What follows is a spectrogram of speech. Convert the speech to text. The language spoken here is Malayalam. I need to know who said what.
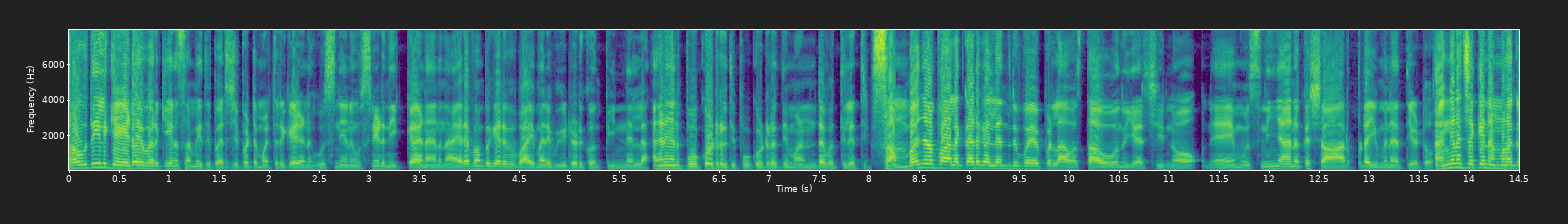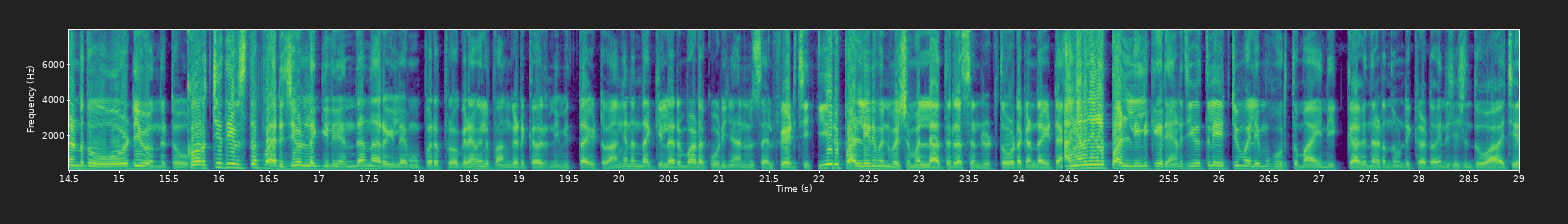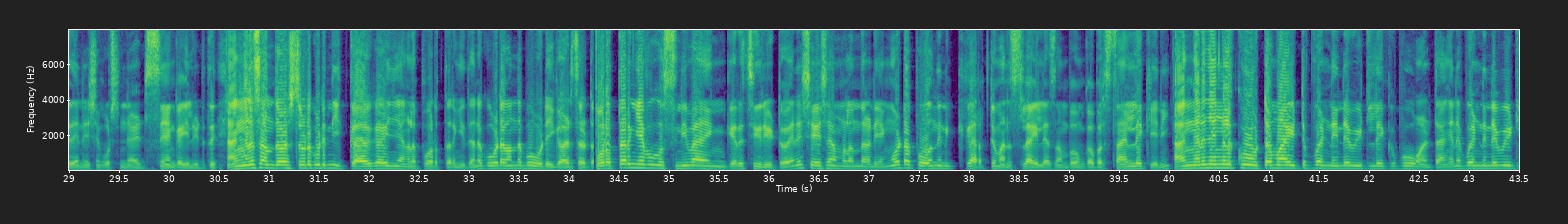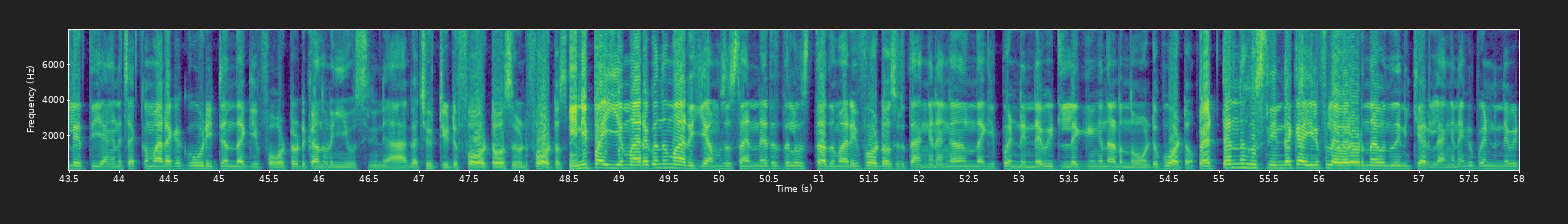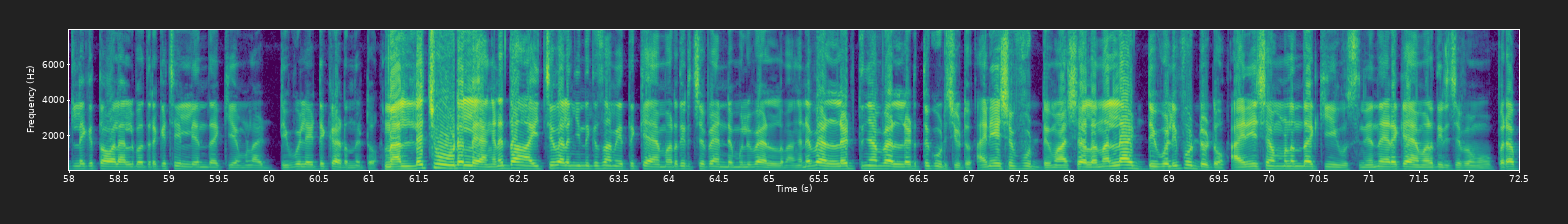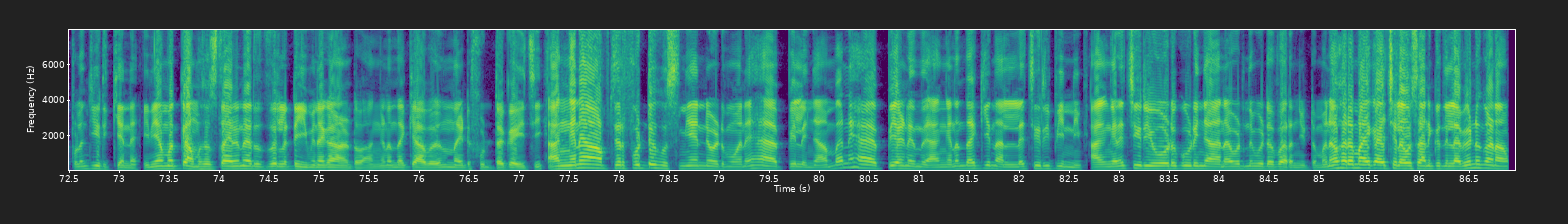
Speaker 1: സൗദിയിൽ ഗൈഡായി വർക്ക് ചെയ്യുന്ന സമയത്ത് പരിചയപ്പെട്ട മറ്റൊരു ഗൈഡാണ് ഹുസ്നിയാണ്. ഹുസ്നിയുടെ നിൽക്കാനാണ് നേരെ പമ്പ് കയറി ഭായിമാരെ വീഡിയോ എടുക്കും പിന്നല്ല. അങ്ങനെ ഞാൻ പൂക്കോട്ടിലെത്തി പൂക്കോട്ടിലെത്തി മണ്ഡപത്തിലെത്തി സംഭവം ഞാൻ പാലക്കാട് കല്യാണത്തിന് പോയപ്പോഴുള്ള അവസ്ഥ ആവുമെന്ന് വിചാരിച്ചു നോ ഏ മുസ്ലിം ഞാനൊക്കെ ഷാർപ്പ് ടൈമിന് എത്തി കേട്ടോ. അങ്ങനെ ചെക്കൻ നമ്മളെ കണ്ടത് ഓടി വന്നിട്ടോ. കുറച്ച് ദിവസത്തെ പരിചയമുള്ളെങ്കിലും എന്താണെന്ന് അറിയില്ല മുപ്പര പ്രോഗ്രാമിൽ പങ്കെടുക്കാൻ ഒരു നിമിത്തായിട്ടോ. അങ്ങനെ എന്താക്കി എല്ലാവരും പാടെ കൂടി ഞാനൊരു സെൽഫി അടിച്ച് ഈ ഒരു പള്ളിന് മുൻവശം വല്ലാത്തൊരു രസം എടുത്തോടൊക്കെ ഉണ്ടായിട്ട് അങ്ങനെ ഞങ്ങൾ പള്ളിയിൽ കയറി. ജീവിതത്തിലെ ഏറ്റവും വലിയ മുഹൂർത്തമായി നിക്കാഹ് നടന്നുകൊണ്ട് കേട്ടോ. അതിനുശേഷം ദുവാ ചെയ്തതിനു ശേഷം കുറച്ച് ഞാൻ കയ്യിലെടുത്ത്. അങ്ങനെ സന്തോഷത്തോടെ കൂടി നിൽക്കാതെ കഴിഞ്ഞ് ഞങ്ങൾ പുറത്തിറങ്ങി. തന്നെ കൂടെ വന്ന ബോഡി ഗാർഡ്സ് കേട്ടോ. പുറത്തിറങ്ങിയ ഹുസ്നി ഭയങ്കര ചിരിട്ടു. അതിനുശേഷം നമ്മൾ എന്താണ് എങ്ങോട്ടാ പോകുന്ന എനിക്ക് കറക്റ്റ് മനസ്സിലായില്ല. സംഭവം ഖബർസ്ഥാനിലേക്ക് ഇനി. അങ്ങനെ ഞങ്ങൾ കൂട്ടമായിട്ട് പെണ്ണിന്റെ വീട്ടിലേക്ക് പോകാനിട്ട് അങ്ങനെ പെണ്ണിന്റെ വീട്ടിലെത്തി. അങ്ങനെ ചെക്കന്മാരൊക്കെ കൂടിയിട്ട് എന്താക്കി ഫോട്ടോ എടുക്കാൻ തുടങ്ങി ഹുസ്നിനെ ആകെ ചുറ്റിയിട്ട് ഫോട്ടോസ് കൊണ്ട് ഫോട്ടോസ് ഇനി പയ്യന്മാരൊക്കെ ഒന്ന് മറിയാം സുസ്ഥാനത്തിലുള്ള ഉസ്താദുമാരെയും ഫോട്ടോസ് എടുത്ത്. അങ്ങനെ അങ്ങനെ എന്താക്കി പെണ്ണിന്റെ വീട്ടിലേക്ക് ഇങ്ങനെ നടന്നുകൊണ്ട് പോട്ടോ പെട്ടെന്ന് ഹുസ്നിന്റെ കയ്യിൽ ഫ്ലവർ ഓടുന്നതെന്ന് എനിക്കറിയില്ല. അങ്ങനെയൊക്കെ പെണ്ണിന്റെ വീട്ടിലേക്ക് തോലാൽ ഭദ്രൊക്കെ ചെല്ലി എന്താക്കി നമ്മൾ അടിപൊളിയായിട്ട് കിടന്നിട്ടോ. നല്ല ചൂടല്ലേ? അങ്ങനെ ദാഹിച്ച് വിളഞ്ഞു നിൽക്കുന്ന സമയത്ത് ക്യാമറ തിരിച്ചപ്പോൾ എന്റെ മുന്നിൽ വെള്ളം അങ്ങനെ വെള്ളം എടുത്ത് ഞാൻ വെള്ളം എടുത്ത് കുടിച്ചിട്ടു. അതിനുശേഷം ഫുഡ് മാഷല്ല നല്ല അടിപൊളി ഫുഡ് കിട്ടും. അതിനുശേഷം നമ്മൾ എന്താക്കി? ഹുസിനെ നേരെ ക്യാമറ തിരിച്ചപ്പോ മൂപ്പർ അപ്പോഴും ചിരിക്കന്നെ ഇനി നമുക്ക് അമസസ്ഥാന നേതൃത്വത്തിലുള്ള ടീമിനെ കാണട്ടോ. അങ്ങനെ എന്താക്കി? അവർ നന്നായിട്ട് ഫുഡൊക്കെ കഴിച്ച്. അങ്ങനെ ആഫ്റ്റർ ഫുഡ് ഹുസ്നി എന്നോട് മോനെ ഹാപ്പി അല്ലേ? ഞാൻ പറഞ്ഞ ഹാപ്പിയാണെന്ന് അങ്ങനെ എന്താക്കി? നല്ല ചിരി പിന്നി അങ്ങനെ ചിരിയോട് കൂടി ഞാൻ അവിടുന്ന് വിട പറഞ്ഞിട്ടു. മനോഹരമായ കാഴ്ചകൾ അവസാനിക്കുന്നില്ല. വീണ്ടും കാണാം.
